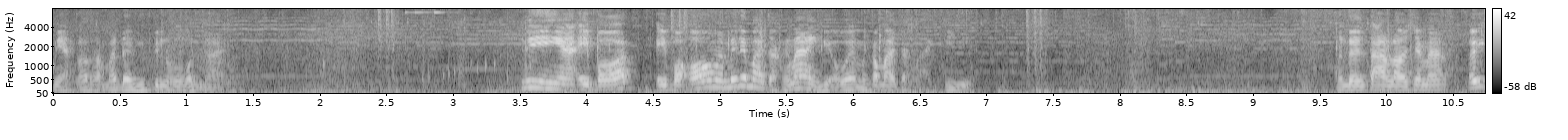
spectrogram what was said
เนี่ยเราสามารถเดินขึ้นข้างบนได้ นี่ไงไอ้บอสไอ้บอสอ๋อมันไม่ได้มาจากข้างหน้าอย่างเดียวเว้ยมันก็มาจากหลายที่ มันเดินตามเราใช่ไหมเอ้ย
